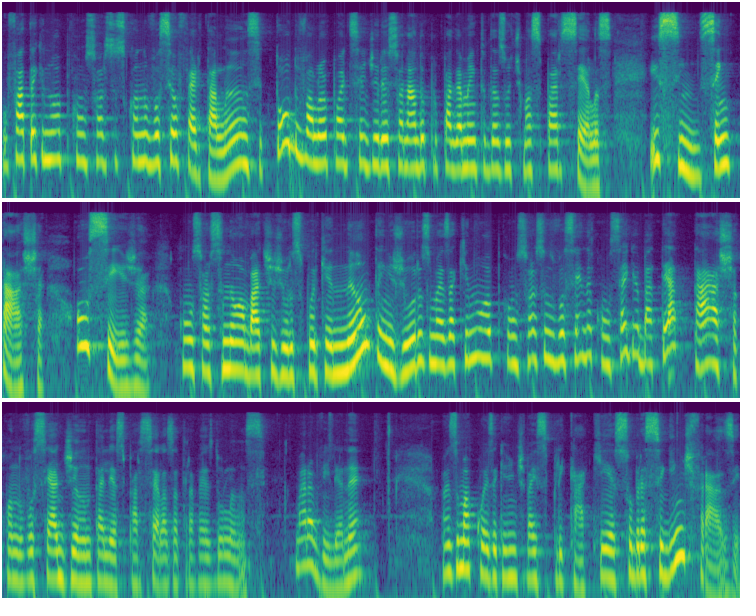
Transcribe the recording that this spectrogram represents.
o fato é que no consórcios, quando você oferta lance, todo o valor pode ser direcionado para o pagamento das últimas parcelas. E sim, sem taxa. Ou seja, consórcio não abate juros porque não tem juros, mas aqui no Up Consórcios você ainda consegue abater a taxa quando você adianta ali as parcelas através do lance. Maravilha, né? Mas uma coisa que a gente vai explicar aqui é sobre a seguinte frase:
